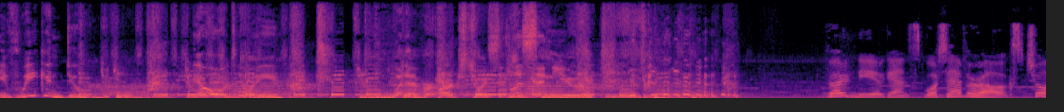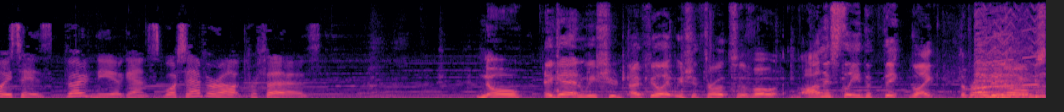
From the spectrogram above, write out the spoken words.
If we can do Yo, Tony. Whatever Ark's choice is. Listen you. Vote me against whatever Ark's choice is. Vote me against whatever Ark prefers. No. Again, we should. I feel like we should throw it to the vote. Honestly, the thing, like The problem the is- gnomes.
